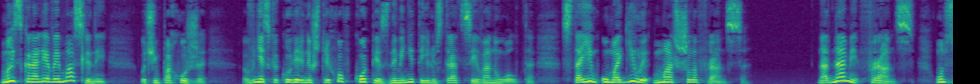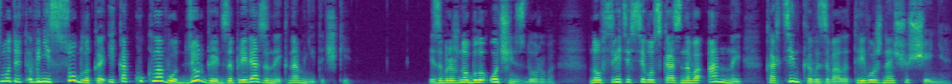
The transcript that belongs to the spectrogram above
Мы с королевой Масляной, очень похожи, в несколько уверенных штрихов копия знаменитой иллюстрации Ивана Уолта. Стоим у могилы маршала Франца. Над нами Франц. Он смотрит вниз с облака и, как кукловод, дергает за привязанные к нам ниточки. Изображено было очень здорово, но в свете всего сказанного Анной картинка вызывала тревожное ощущение.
